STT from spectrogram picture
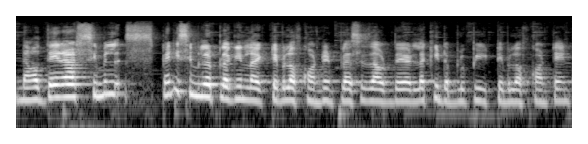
Now there are similar, many similar plugin like Table of Content Plus is out there, Lucky WP Table of Content,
